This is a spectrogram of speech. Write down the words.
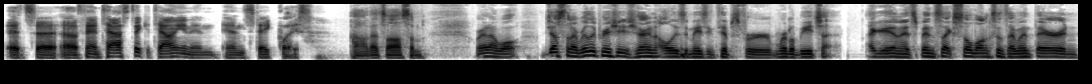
it's a, a fantastic Italian and, and steak place. Oh, that's awesome! Right on. Well, Justin, I really appreciate you sharing all these amazing tips for Myrtle Beach. Again, it's been like so long since I went there, and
